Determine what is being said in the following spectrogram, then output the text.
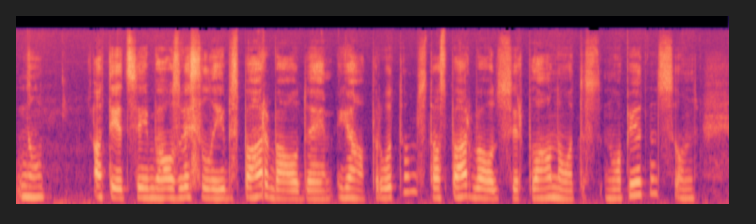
Nu, Attiecībā uz veselības pārbaudēm, jā, protams, tās pārbaudes ir plānotas nopietnas. Un, uh,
